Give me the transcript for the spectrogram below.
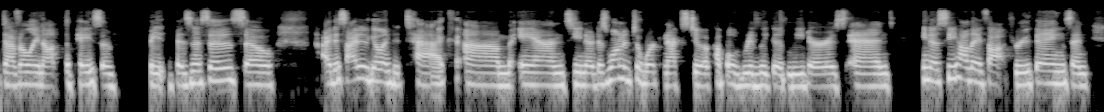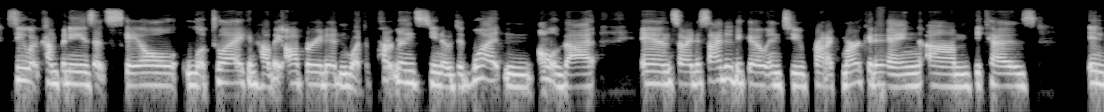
definitely not the pace of businesses. So I decided to go into tech um, and, you know, just wanted to work next to a couple really good leaders and, you know, see how they thought through things and see what companies at scale looked like and how they operated and what departments, you know, did what and all of that. And so I decided to go into product marketing um, because in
